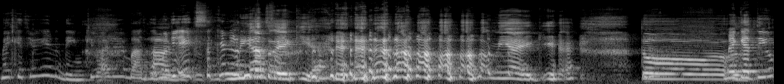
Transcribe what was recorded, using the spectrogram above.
میں کہتی ہوں یہ ندیم کے بارے میں بات کر مجھے ایک سیکنڈ ہاں، میاں تو ایک ہی ہے۔ میاں ایک ہی ہے۔ تو میں کہتی ہوں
